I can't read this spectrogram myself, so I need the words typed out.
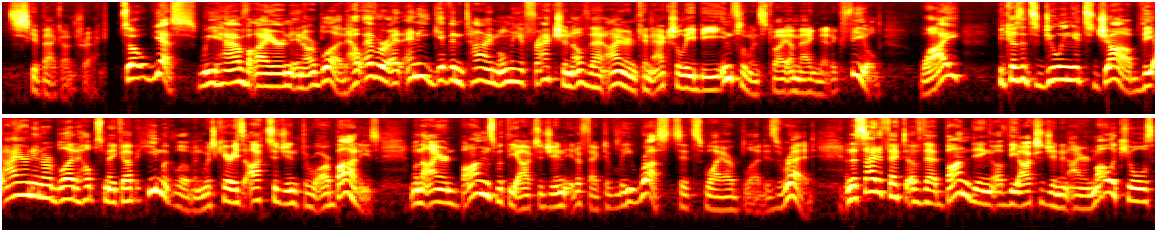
Let's just get back on track. So, yes, we have iron in our blood. However, at any given time, only a fraction of that iron can actually be influenced by a magnetic field. Why? Because it's doing its job. The iron in our blood helps make up hemoglobin, which carries oxygen through our bodies. When the iron bonds with the oxygen, it effectively rusts. It's why our blood is red. And the side effect of that bonding of the oxygen and iron molecules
